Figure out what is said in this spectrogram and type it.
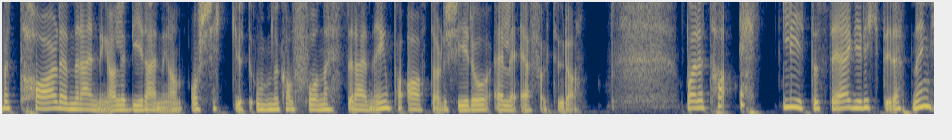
betal den regninga eller de regningene, og sjekk ut om du kan få neste regning på avtalegiro eller e-faktura. Bare ta ett lite steg i riktig retning,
